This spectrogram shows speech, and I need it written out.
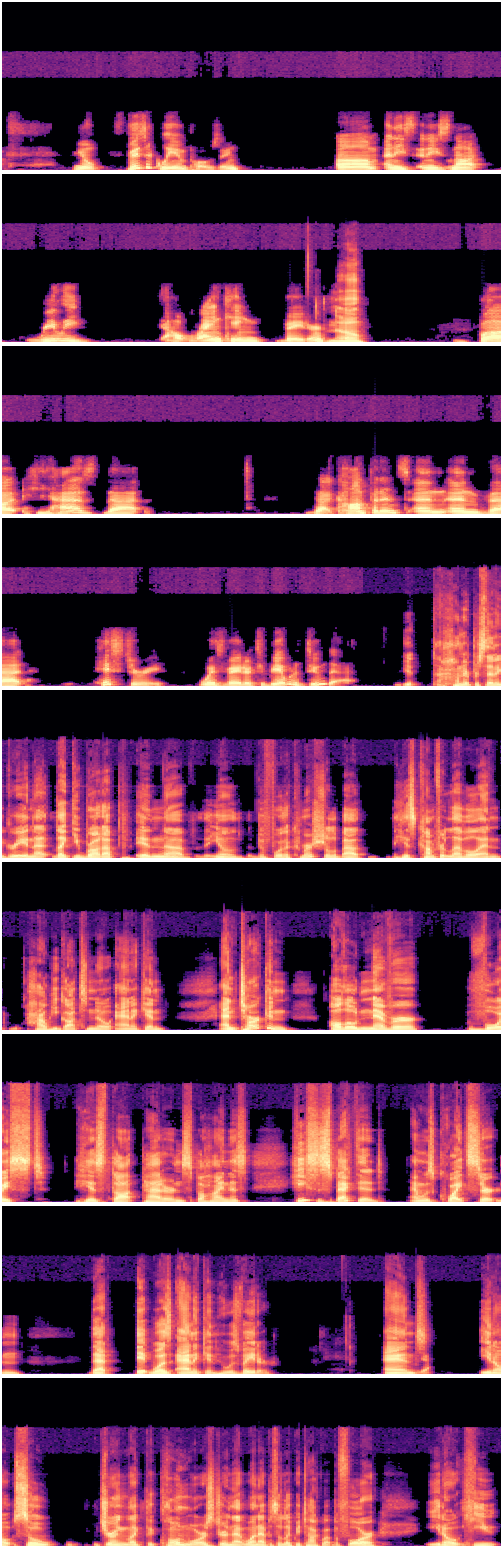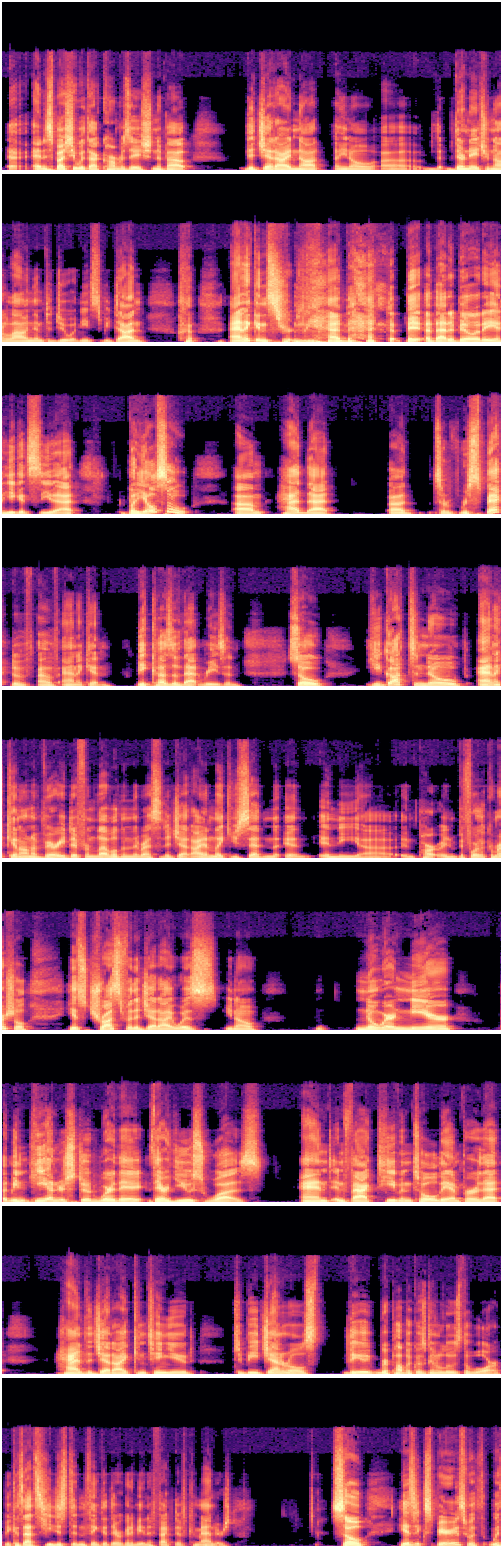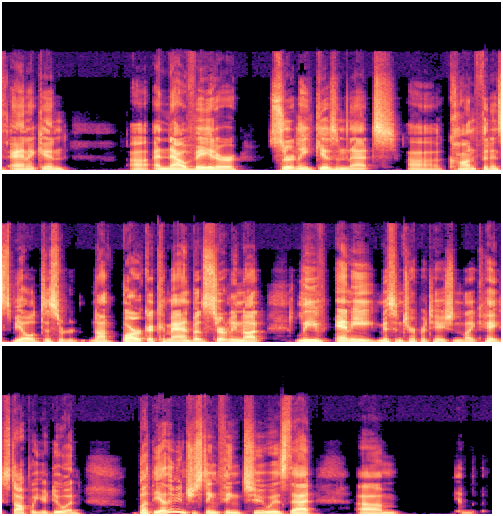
you know physically imposing, um, and he's and he's not really outranking Vader, No. but he has that that confidence and and that history with Vader to be able to do that. You 100% agree and that like you brought up in uh you know before the commercial about his comfort level and how he got to know Anakin and Tarkin although never voiced his thought patterns behind this he suspected and was quite certain that it was Anakin who was Vader and Yeah. you know so during like the clone wars during that one episode like we talked about before you know he and especially with that conversation about the Jedi not, you know, uh, th- their nature not allowing them to do what needs to be done. Anakin certainly had that abi- that ability, and he could see that. But he also um, had that uh, sort of respect of of Anakin because of that reason. So he got to know Anakin on a very different level than the rest of the Jedi. And like you said in the in, in the uh, in part in, before the commercial, his trust for the Jedi was, you know, nowhere near I mean, he understood where they, their use was. And in fact, he even told the Emperor that had the Jedi continued to be generals, the Republic was going to lose the war because that's he just didn't think that they were going to be effective commanders. So his experience with with Anakin uh, and now Vader certainly gives him that uh, confidence to be able to sort of not bark a command, but certainly not leave any misinterpretation like, "Hey, stop what you're doing." But the other interesting thing too is that um,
